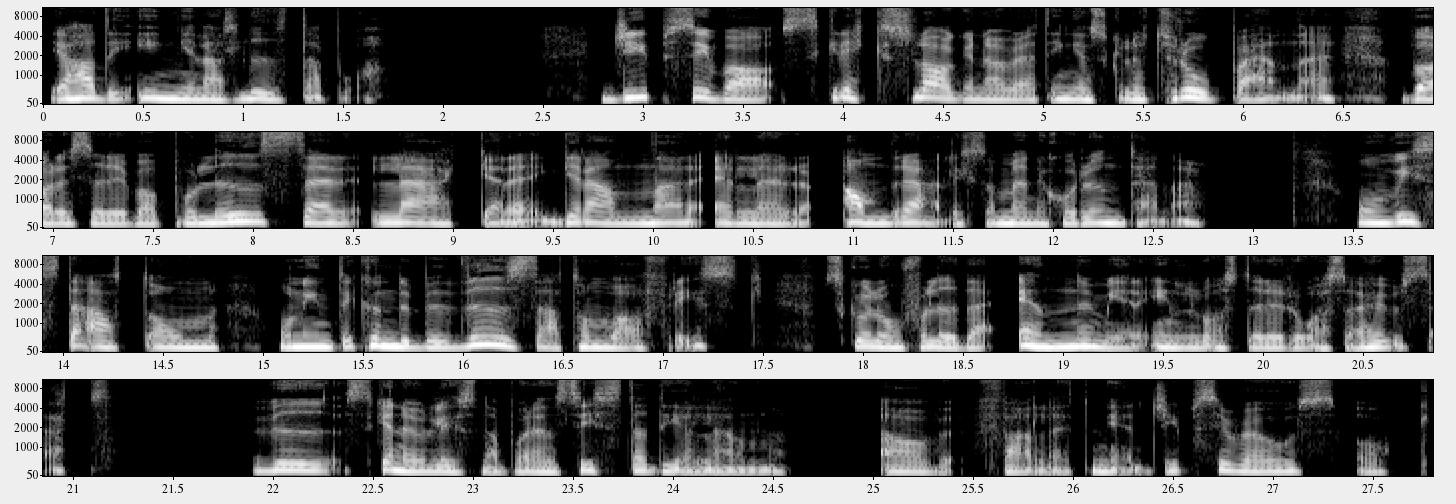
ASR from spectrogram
Jag hade ingen att lita på. Gypsy var skräckslagen över att ingen skulle tro på henne, vare sig det var poliser, läkare, grannar eller andra liksom, människor runt henne. Hon visste att om hon inte kunde bevisa att hon var frisk skulle hon få lida ännu mer inlåst i det rosa huset. Vi ska nu lyssna på den sista delen av fallet med Gypsy Rose och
